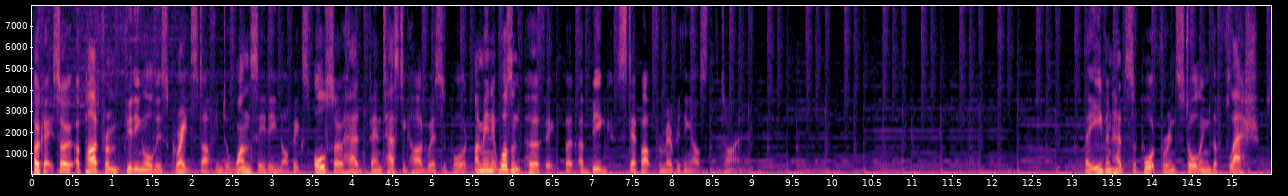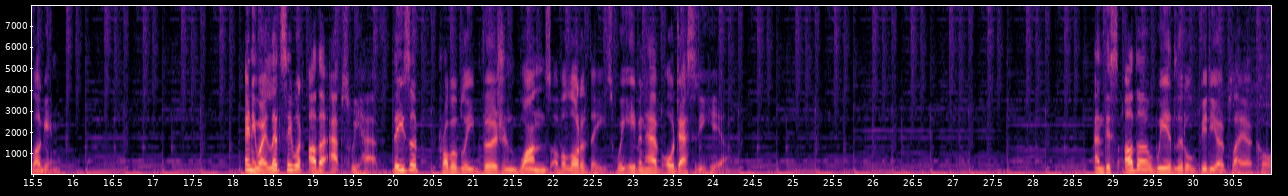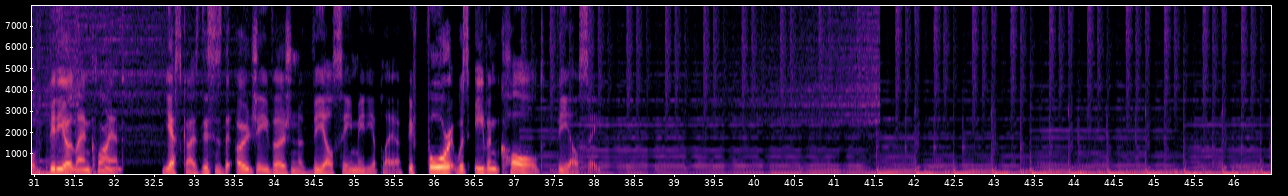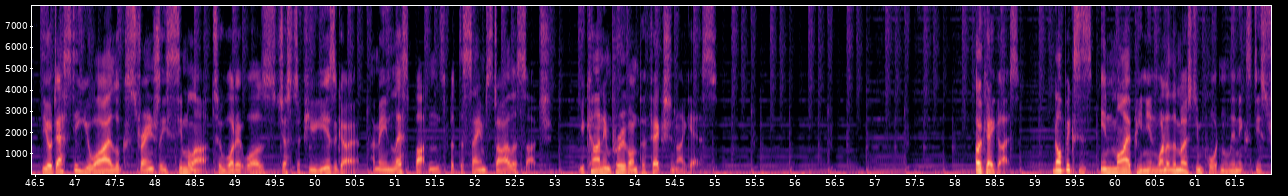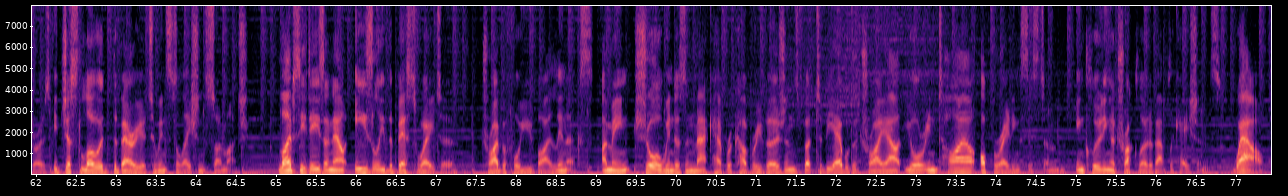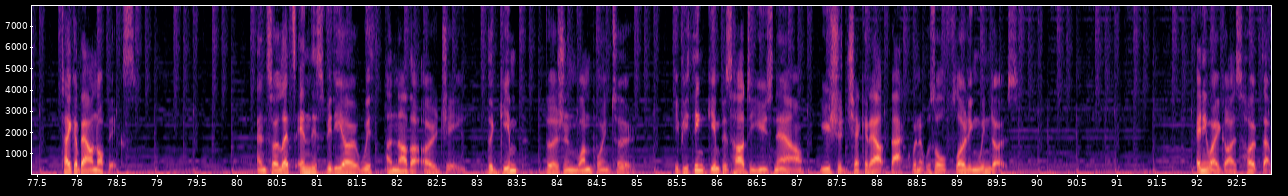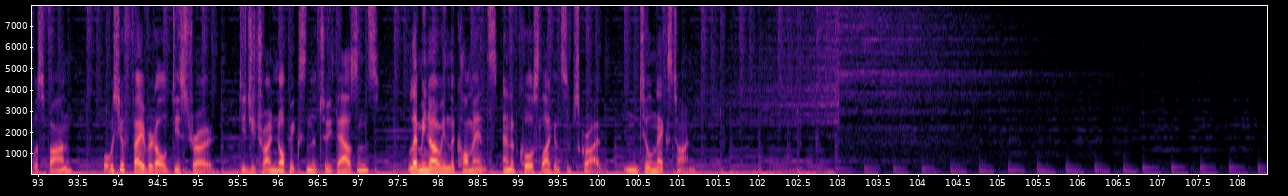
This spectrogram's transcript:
Okay, so apart from fitting all this great stuff into one CD, Knoppix also had fantastic hardware support. I mean, it wasn't perfect, but a big step up from everything else at the time. They even had support for installing the Flash plugin. Anyway, let's see what other apps we have. These are probably version 1s of a lot of these. We even have Audacity here. And this other weird little video player called Videolan Client. Yes, guys, this is the OG version of VLC Media Player, before it was even called VLC. The Audacity UI looks strangely similar to what it was just a few years ago. I mean, less buttons, but the same style as such. You can't improve on perfection, I guess. Okay guys, Knoppix is, in my opinion, one of the most important Linux distros. It just lowered the barrier to installation so much. Live CDs are now easily the best way to try before you buy Linux. I mean, sure, Windows and Mac have recovery versions, but to be able to try out your entire operating system, including a truckload of applications. Wow, take a bow Knoppix. And so let's end this video with another OG, the GIMP version 1.2. If you think GIMP is hard to use now, you should check it out back when it was all floating windows. Anyway guys, hope that was fun. What was your favourite old distro? Did you try Knoppix in the 2000s? Let me know in the comments, and of course like and subscribe. Until next time.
